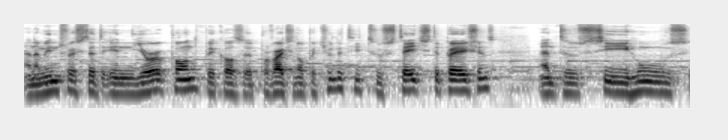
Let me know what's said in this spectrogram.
And I'm interested in Europond because it provides an opportunity to stage the patients and to see who's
